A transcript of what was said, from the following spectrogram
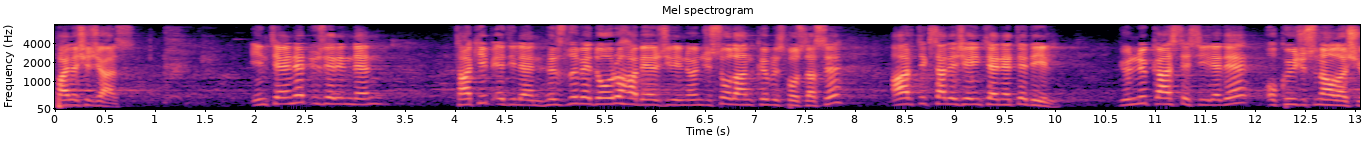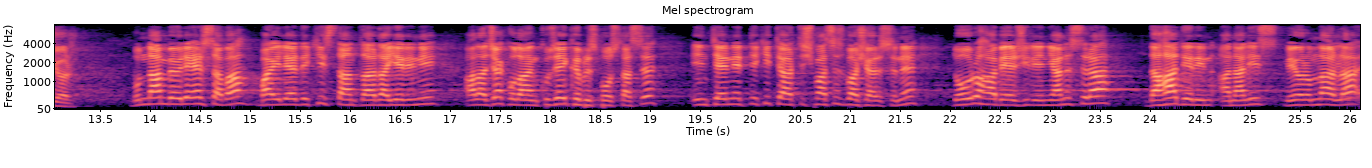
paylaşacağız. İnternet üzerinden takip edilen hızlı ve doğru haberciliğin öncüsü olan Kıbrıs Postası artık sadece internette değil, günlük gazetesiyle de okuyucusuna ulaşıyor. Bundan böyle her sabah bayilerdeki standlarda yerini alacak olan Kuzey Kıbrıs Postası, internetteki tartışmasız başarısını doğru haberciliğin yanı sıra daha derin analiz ve yorumlarla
